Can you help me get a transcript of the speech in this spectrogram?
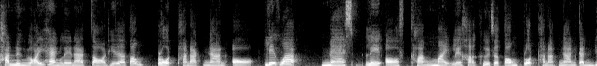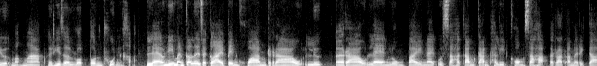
4,100 แห่งเลยนะ จอดที่จะต้องปลดพนักงานออก เรียกว่า mass layoff ครั้งใหม่เลยค่ะ คือจะต้องปลดพนักงานกันเยอะมากๆ เพื่อที่จะลดต้นทุนค่ะ แล้วนี่มันก็เลยจะกลายเป็นความร้าวลึก ร้าวแรงลงไปในอุตสาหกรรมการผลิตของสหรัฐอเมริกา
